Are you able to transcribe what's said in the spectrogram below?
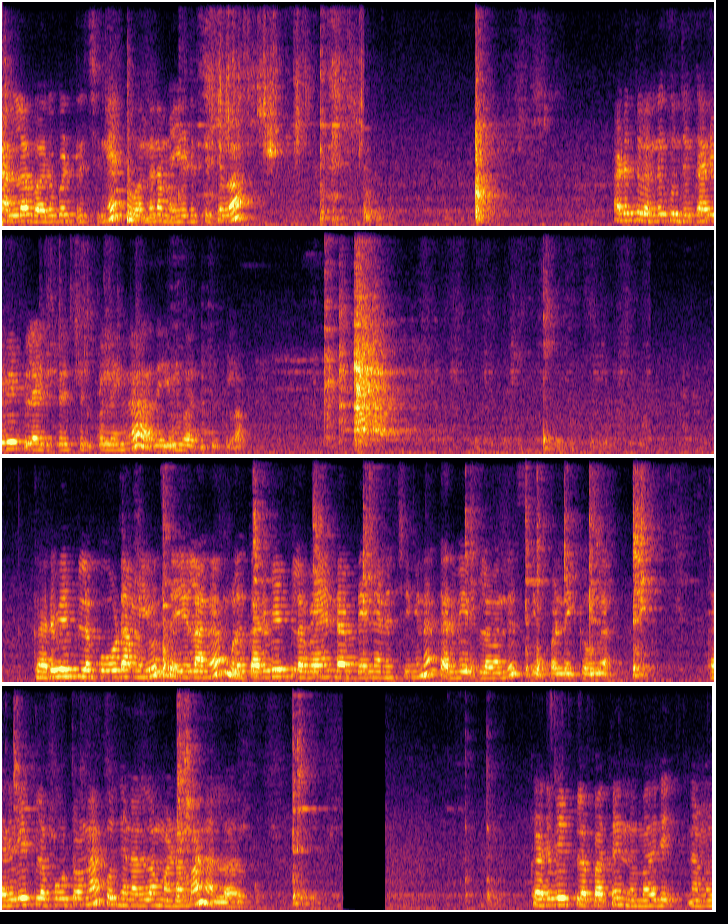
நல்லா வறுபட்டுருச்சுங்க. இப்போ வந்து நம்ம எடுத்துக்கலாம். அடுத்து வந்து கொஞ்சம் கறிவேப்பிலை எடுத்து வச்சுருக்கோம் இல்லைங்களா? அதையும் வறுத்துக்கலாம். கருவேப்பிலை போடாமையும் செய்யலாங்க. உங்களுக்கு கருவேப்பிலை வேண்டாம் அப்படின்னு நினச்சிங்கன்னா கருவேப்பிலை வந்து ஸ்கிப் பண்ணிக்கோங்க. கருவேப்பிலை போட்டோன்னா கொஞ்சம் நல்லா மணமாக நல்லாயிருக்கும் கருவேப்பிலை பார்த்தா இந்த மாதிரி நம்ம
